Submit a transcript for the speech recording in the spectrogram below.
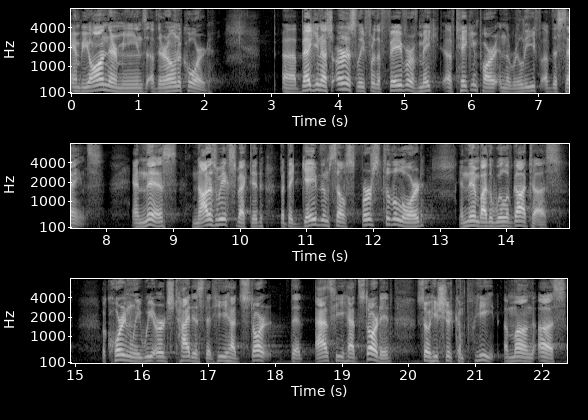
and beyond their means of their own accord, uh, begging us earnestly for the favor of, make, of taking part in the relief of the saints. And this, not as we expected, but they gave themselves first to the Lord, and then by the will of God to us. Accordingly, we urged Titus that he had start that as he had started, so he should complete among us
